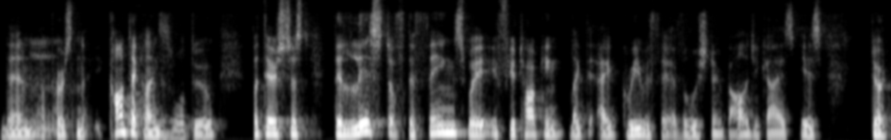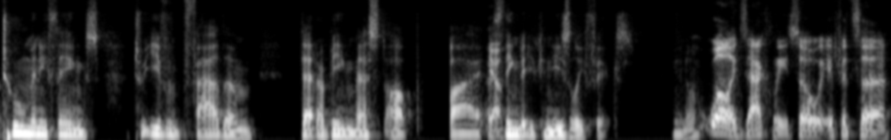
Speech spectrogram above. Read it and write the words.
than mm. a person contact wow. lenses will do but there's just the list of the things where if you're talking like i agree with the evolutionary biology guys is there are too many things to even fathom that are being messed up by yeah. a thing that you can easily fix you know? Well exactly. So if it's a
